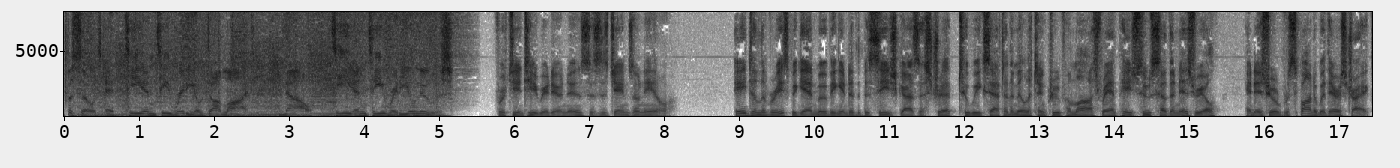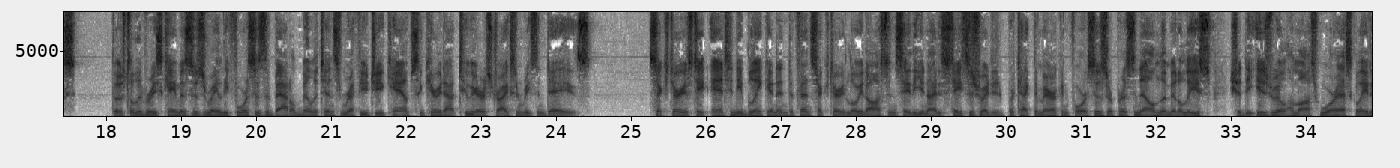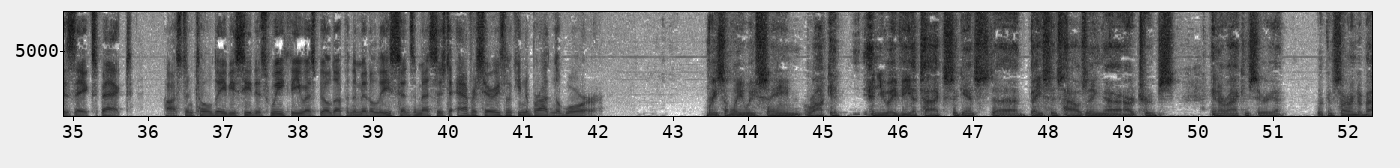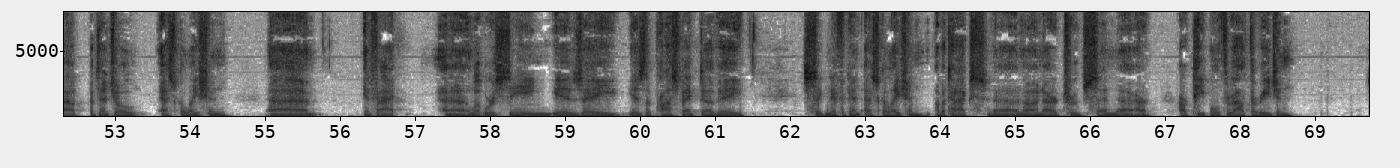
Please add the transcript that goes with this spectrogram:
Episodes at tntradio.live. Now, TNT Radio News. For TNT Radio News, this is James O'Neill. Aid deliveries began moving into the besieged Gaza Strip two weeks after the militant group Hamas rampaged through southern Israel, and Israel responded with airstrikes. Those deliveries came as Israeli forces have battled militants in refugee camps and carried out two airstrikes in recent days. Secretary of State Antony Blinken and Defense Secretary Lloyd Austin say the United States is ready to protect American forces or personnel in the Middle East should the Israel Hamas war escalate as they expect. Austin told ABC this week the U.S. buildup in the Middle East sends a message to adversaries looking to broaden the war. Recently, we've seen rocket and UAV attacks against uh, bases housing uh, our troops in Iraq and Syria. We're concerned about potential escalation in fact, uh, what we're seeing is a is the prospect of a significant escalation of attacks uh, on our troops and uh, our our people throughout the region,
